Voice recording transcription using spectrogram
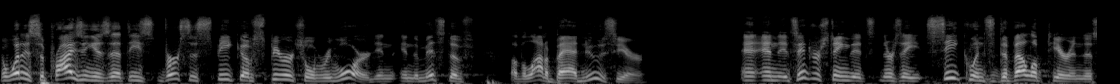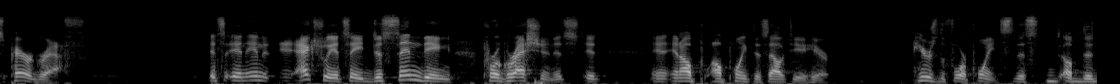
And what is surprising is that these verses speak of spiritual reward in, in the midst of, of a lot of bad news here. And, and it's interesting that there's a sequence developed here in this paragraph. It's in, in, actually it's a descending progression. It's it, and I'll I'll point this out to you here. Here's the four points this of the,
